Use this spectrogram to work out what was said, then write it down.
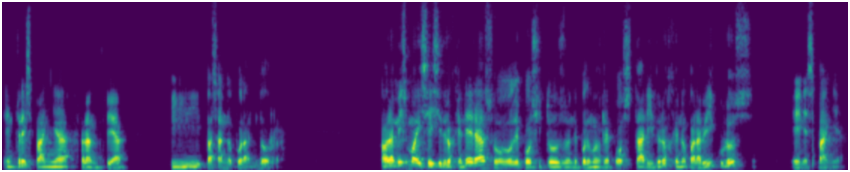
entre España, Francia y pasando por Andorra. Ahora mismo hay seis hidrogeneras o depósitos donde podemos repostar hidrógeno para vehículos en España,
